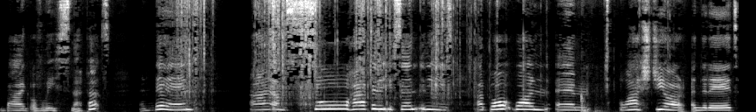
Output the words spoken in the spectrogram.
bag of lace snippets. And then I am so happy that you sent me these. I bought one um, last year in the red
